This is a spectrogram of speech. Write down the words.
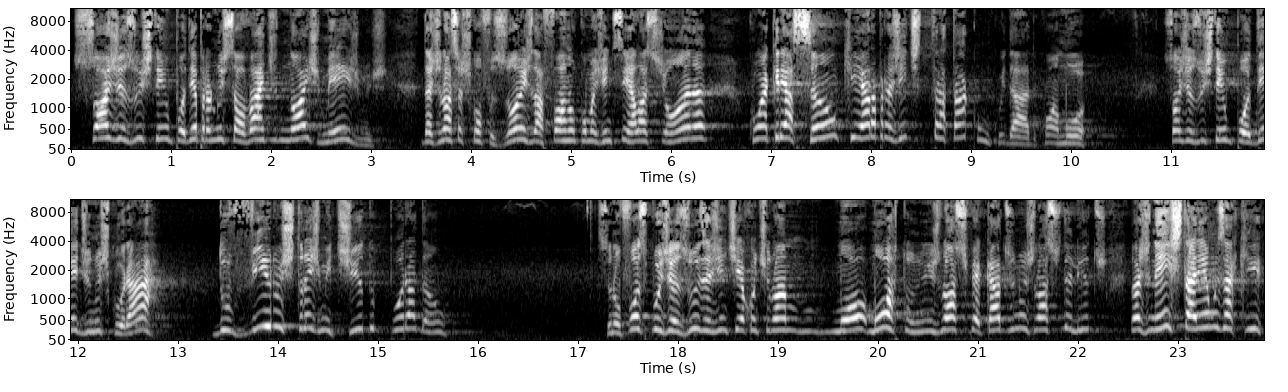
Só Jesus tem o poder para nos salvar de nós mesmos, das nossas confusões, da forma como a gente se relaciona com a criação que era para a gente tratar com cuidado, com amor. Só Jesus tem o poder de nos curar do vírus transmitido por Adão. Se não fosse por Jesus, a gente ia continuar morto nos nossos pecados e nos nossos delitos. Nós nem estaríamos aqui.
